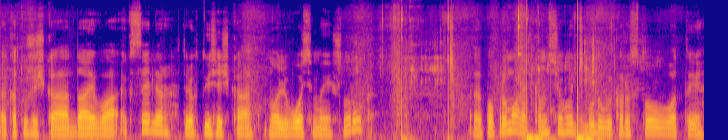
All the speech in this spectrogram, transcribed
Е, Катушечка Daiwa Exceller 3008 шнурок. Е, По приманочкам сьогодні буду використовувати,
